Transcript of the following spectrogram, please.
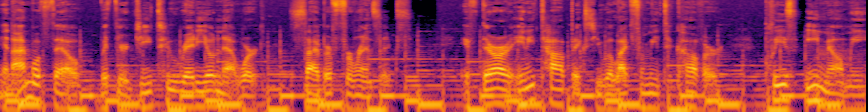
And I'm Othell with your G2 Radio Network Cyber Forensics. If there are any topics you would like for me to cover, please email me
